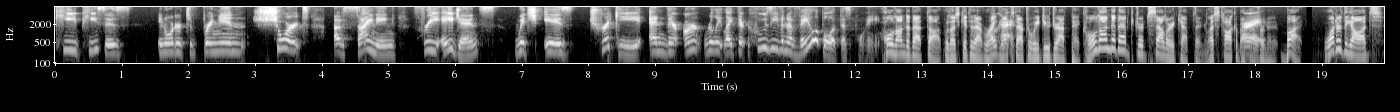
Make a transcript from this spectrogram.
key pieces in order to bring in short of signing free agents which is tricky and there aren't really like there who's even available at this point? Hold on to that thought. Well let's get to that right Okay. next after we do draft pick. Hold on to that salary cap thing. Let's talk about All that right. for a minute. But what are the odds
